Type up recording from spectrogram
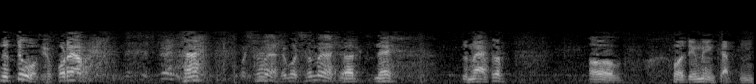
The two of you forever. Huh? What's the matter? What's the matter? Uh, ne- the matter? Oh, what do you mean, Captain?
